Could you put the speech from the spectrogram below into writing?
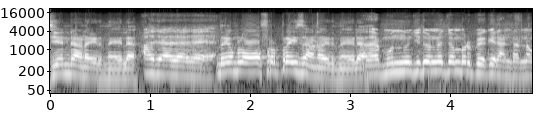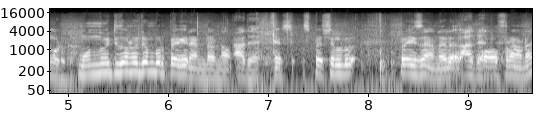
ജി എന്റെ ആണ് വരുന്നത് അതെ അതെ അതെ. ഇത് നമ്മൾ ഓഫർ പ്രൈസ് ആണ് വരുന്നത് അതെ മുന്നൂറ്റി തൊണ്ണൂറ്റൊമ്പത് റുപ്യക്ക് രണ്ടെണ്ണം കൊടുക്കാം. മുന്നൂറ്റി തൊണ്ണൂറ്റൊമ്പത് റുപ്യക്ക് രണ്ടെണ്ണം. അതെ. സ്പെഷ്യൽ പ്രൈസ് ആണ് അല്ലേ? ഓഫർ ഓഫറാണ്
